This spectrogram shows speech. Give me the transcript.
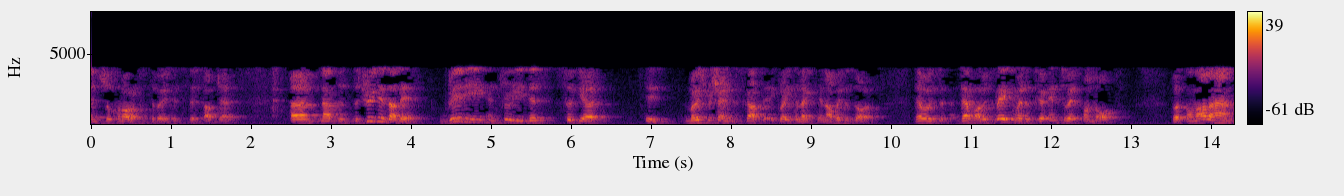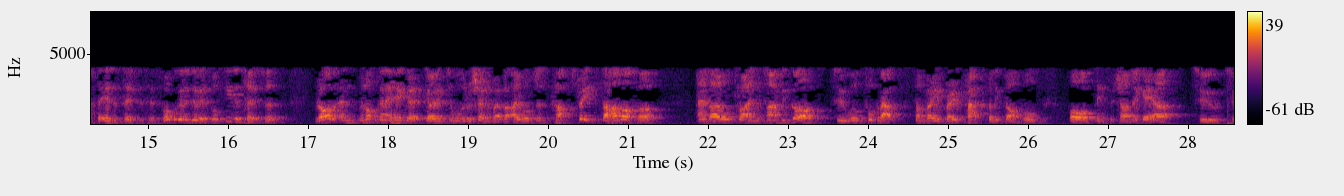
in Shulchan Aruch is devoted to this subject. Um, now the, the truth is that this really and truly this sugya is most Rishonim discussed at greater length in Avodah Zorah. There was therefore I was debating whether to go into it or not. But on the other hand, there is a Tosfos. So what we're going to do is we'll see the Tosfos, rather, and we're not going to go, go into all the Rishonim, but I will just cut straight to the halacha, and I will try in the time we've got to, we'll talk about some very, very practical examples of things which are negea to, to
